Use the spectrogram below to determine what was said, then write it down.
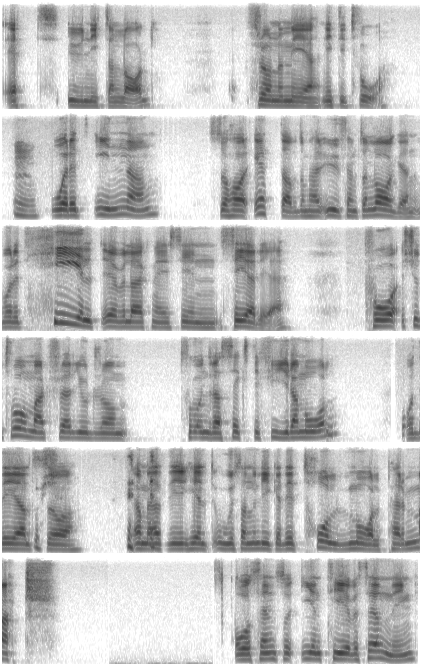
ett U19-lag. Från och med 92. Mm. Året innan så har ett av de här U15-lagen varit helt överlägsna i sin serie. På 22 matcher gjorde de 264 mål. Och det är alltså, ja men det är helt osannolika, det är 12 mål per match. Och sen så i en tv-sändning,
